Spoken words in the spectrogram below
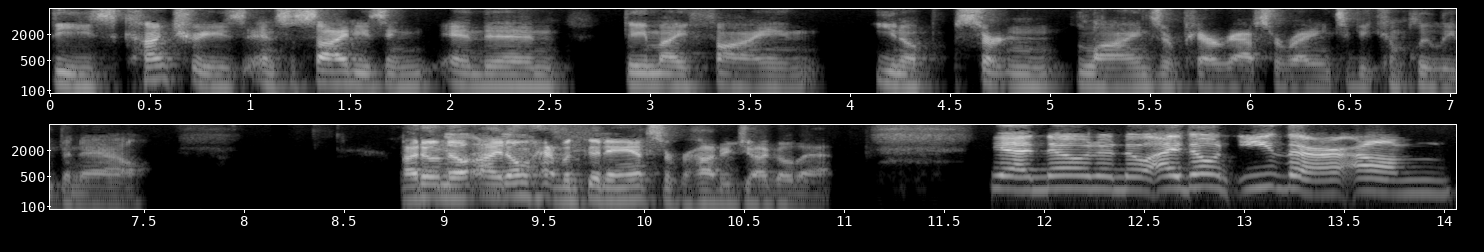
these countries and societies, and and then they might find you know certain lines or paragraphs or writing to be completely banal. I don't know. I don't have a good answer for how to juggle that. Yeah, no, no, no. I don't either. Um,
